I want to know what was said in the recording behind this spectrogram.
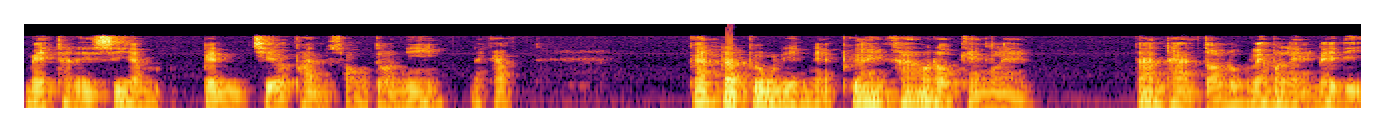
เมทาเลเซียม เป็นชีวพันธุ์สองตัวนี้นะครับ การปรับปรุงดินเนี่ยเพื่อให้ข้าวเราแข็งแรงต้านทานต่อโรคและแมลงได้ดี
